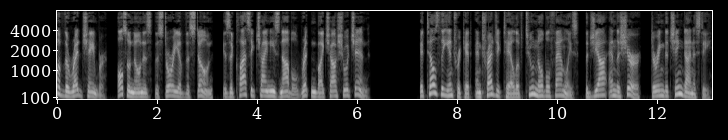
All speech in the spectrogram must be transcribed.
of the Red Chamber, also known as The Story of the Stone, is a classic Chinese novel written by Cao Xueqin. It tells the intricate and tragic tale of two noble families, the Jia and the Shi, during the Qing dynasty.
